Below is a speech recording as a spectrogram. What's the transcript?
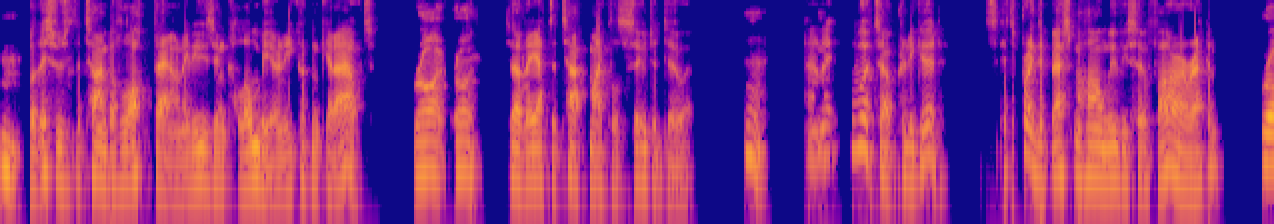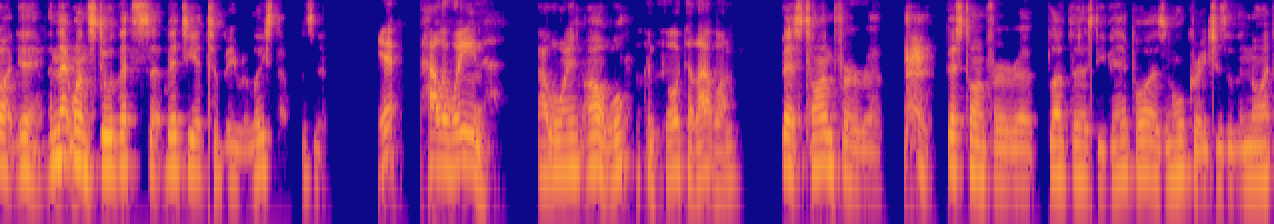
Hmm. but this was the time of lockdown, and he was in Colombia, and he couldn't get out. right, right. So they had to tap Michael Su to do it. Hmm. And it worked out pretty good. It's, it's probably the best Mahal movie so far, I reckon. Right, yeah, and that one's still that's uh, that's yet to be released, one, isn't it? Yeah, Halloween. Halloween. Oh well, Looking forward to that one. best time for uh, best time for uh, bloodthirsty vampires and all creatures of the night.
